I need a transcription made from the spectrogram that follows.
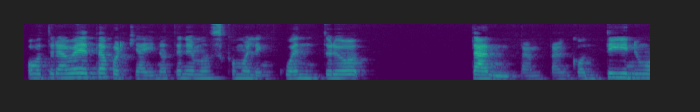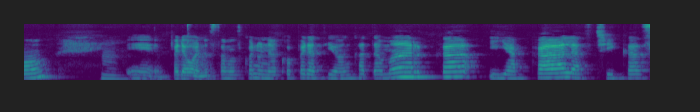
otra beta, porque ahí no tenemos como el encuentro tan, tan, tan continuo. Mm. Eh, pero bueno, estamos con una cooperativa en Catamarca y acá las chicas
